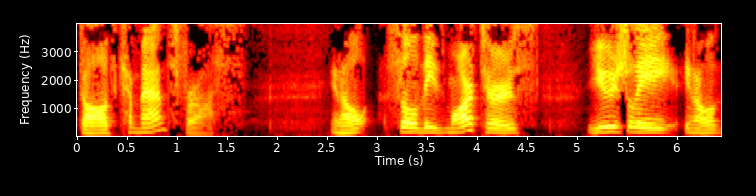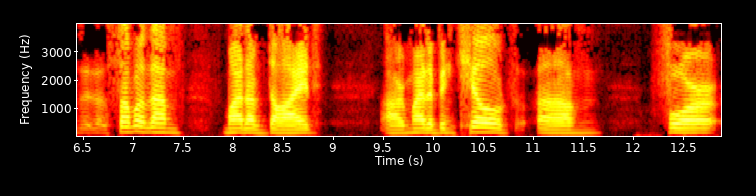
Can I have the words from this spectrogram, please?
God's commands for us. You know, so these martyrs usually, you know, some of them might have died or might have been killed um, for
